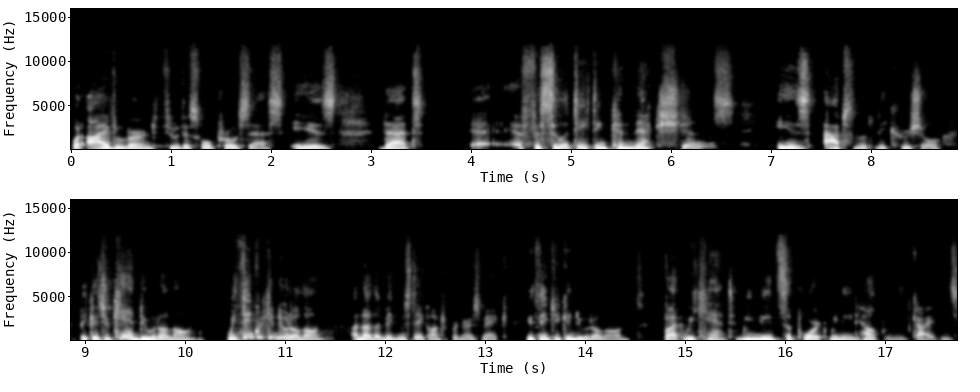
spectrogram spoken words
what i've learned through this whole process is that uh, facilitating connections is absolutely crucial because you can't do it alone we think we can do it alone. Another big mistake entrepreneurs make. You think you can do it alone, but we can't. We need support, we need help, we need guidance.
